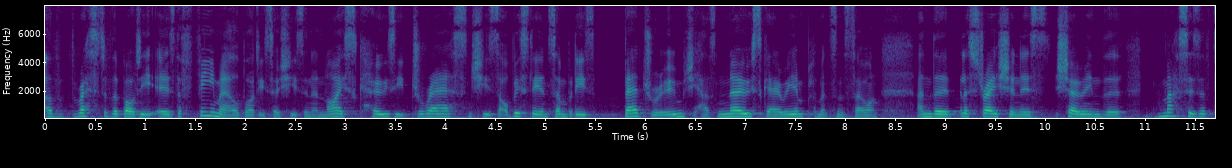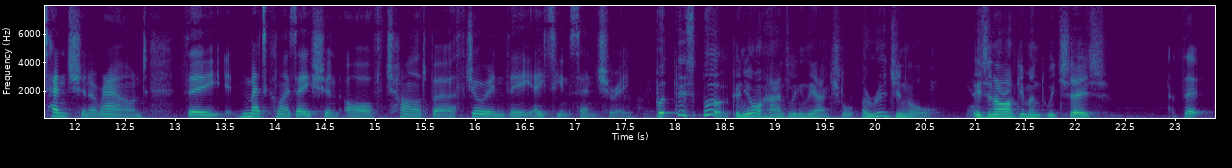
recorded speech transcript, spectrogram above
uh, the rest of the body is the female body. So she's in a nice, cozy dress, and she's obviously in somebody's bedroom. She has no scary implements and so on. And the illustration is showing the masses of tension around the medicalisation of childbirth during the 18th century. But this book, and you're handling the actual original, yeah. is an argument which says that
